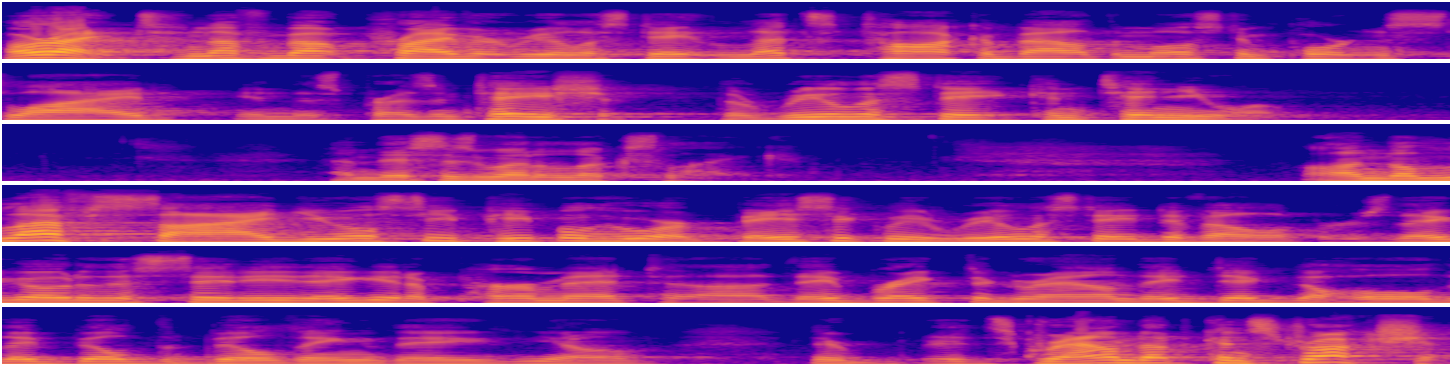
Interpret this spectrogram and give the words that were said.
All right, enough about private real estate. Let's talk about the most important slide in this presentation, the real estate continuum. And this is what it looks like. On the left side, you will see people who are basically real estate developers. They go to the city, they get a permit, uh, they break the ground, they dig the hole, they build the building, they, you know, it's ground up construction.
